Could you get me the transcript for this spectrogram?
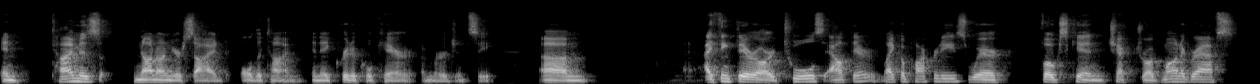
And time is not on your side all the time in a critical care emergency. Um, I think there are tools out there like Epocrates where folks can check drug monographs,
